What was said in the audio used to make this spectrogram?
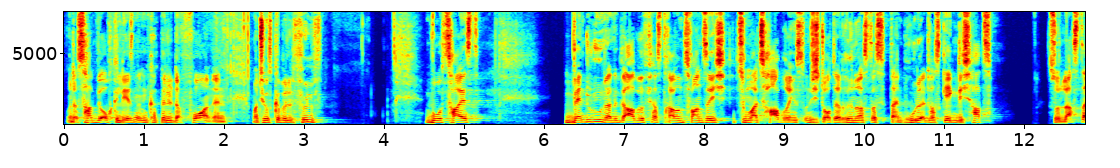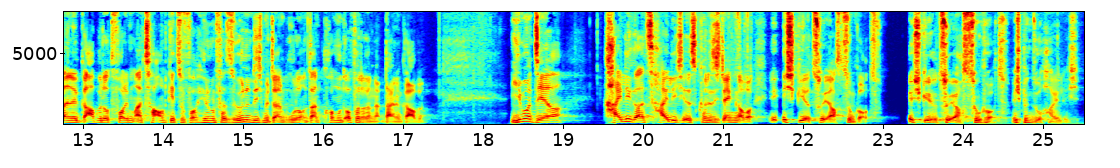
Und das haben wir auch gelesen im Kapitel davor, in Matthäus Kapitel 5, wo es heißt, Wenn du nun deine Gabe, Vers 23, zum Altar bringst und dich dort erinnerst, dass dein Bruder etwas gegen dich hat, so lass deine Gabe dort vor dem Altar und geh zuvor hin und versöhne dich mit deinem Bruder und dann komm und opfere deine Gabe. Jemand, der heiliger als heilig ist, könnte sich denken, aber ich gehe zuerst zu Gott. Ich gehe zuerst zu Gott. Ich bin so heilig.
